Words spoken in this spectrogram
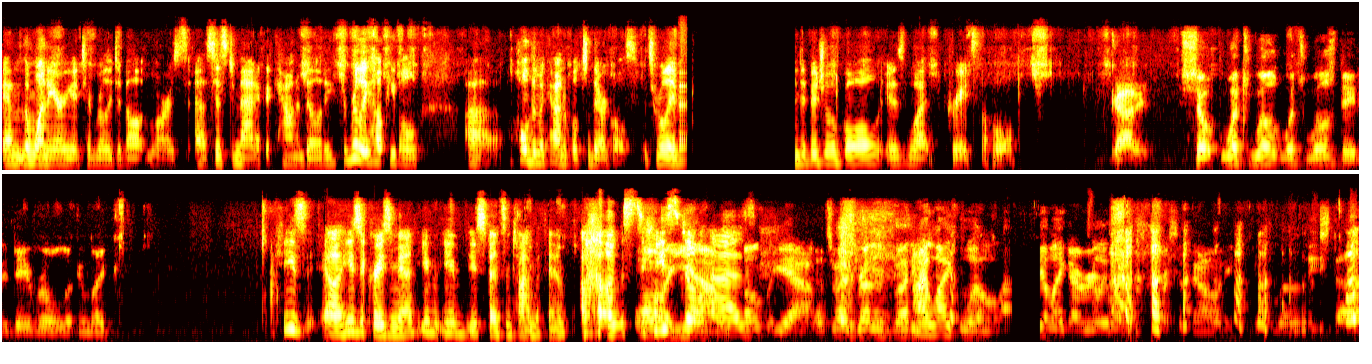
and the one area to really develop more is uh, systematic accountability to really help people uh, hold them accountable to their goals. It's really about individual goal is what creates the whole. Got it. So, what's Will? What's Will's day to day role looking like? He's uh, he's a crazy man. You you you spent some time with him. Um, so Oh, he still yeah. has. Well, yeah, that's my brother's buddy. I like Will. I feel like I really like his personality. At least, uh,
